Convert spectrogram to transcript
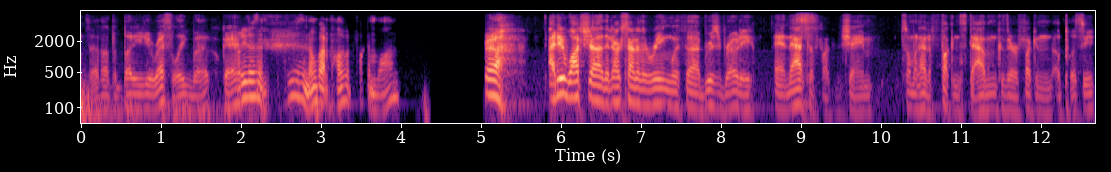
I thought the buddy do wrestling, but okay. but he doesn't. He doesn't know about Hollywood fucking Blonde. Ugh. I did watch uh, the Dark Side of the Ring with uh, Bruiser Brody, and that's a fucking shame. Someone had to fucking stab him because they were fucking a pussy.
